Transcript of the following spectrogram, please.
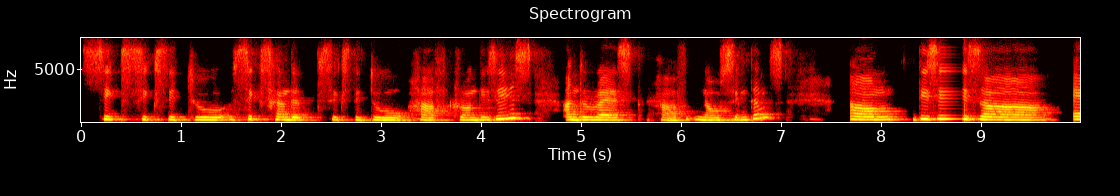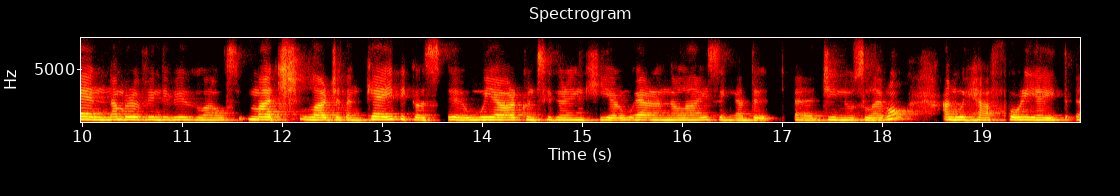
662, 662 have Crohn disease, and the rest have no symptoms. Um, this is a n number of individuals much larger than k because uh, we are considering here, we are analyzing at the uh, genus level, and we have 48 uh,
